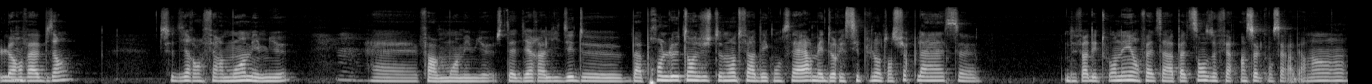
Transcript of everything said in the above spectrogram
leur Mm. va bien, se dire en faire moins mais mieux. Mm. Euh, Enfin, moins mais mieux. C'est-à-dire l'idée de bah, prendre le temps justement de faire des concerts, mais de rester plus longtemps sur place, euh, de faire des tournées. En fait, ça n'a pas de sens de faire un seul concert à Berlin.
